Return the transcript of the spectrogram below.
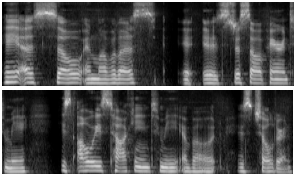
He is so in love with us. it's just so apparent to me. He's always talking to me about his children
